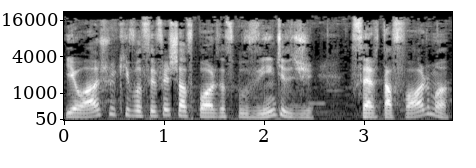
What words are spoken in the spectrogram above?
e eu acho que você fechar as portas pros indies de certa forma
